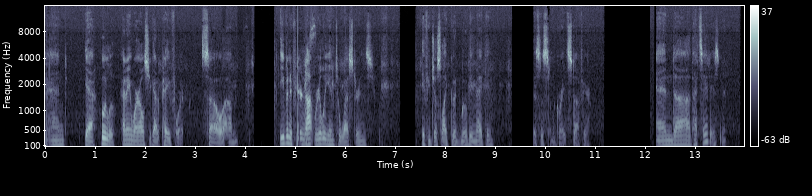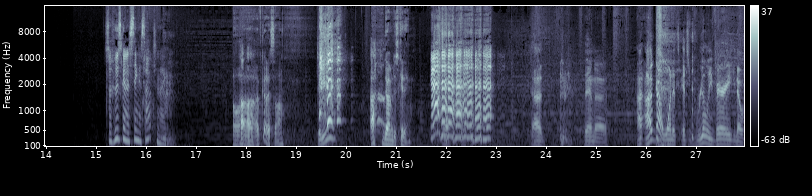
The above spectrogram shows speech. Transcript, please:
And yeah, Hulu. Anywhere else, you got to pay for it. So um, even if you're not really into westerns, if you just like good movie making, this is some great stuff here. And uh, that's it, isn't it? So who's going to sing us out tonight? Oh, Uh-oh. uh, I've got a song. Do you? No, I'm just kidding. Uh, then uh, I, I've got one. It's it's really very you know.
